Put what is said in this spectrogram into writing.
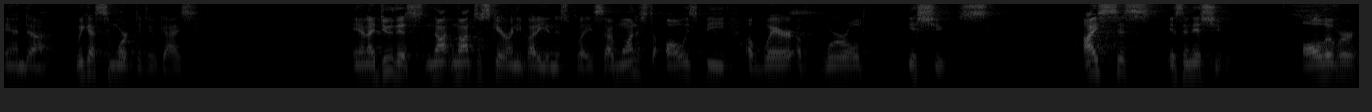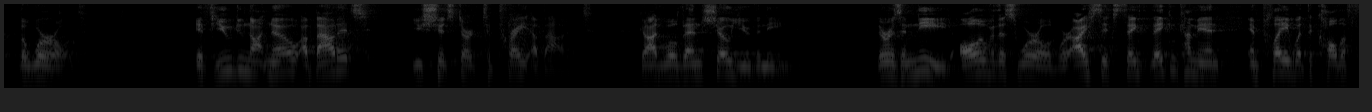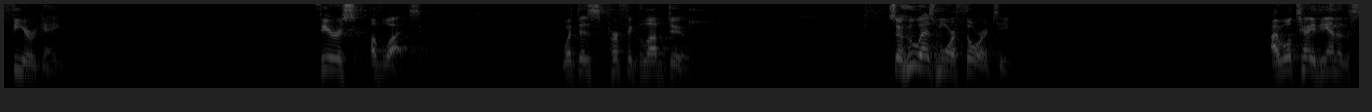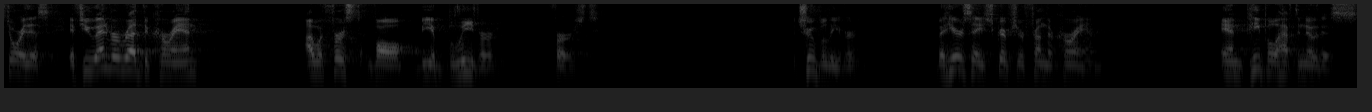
And uh, we got some work to do, guys. And I do this not, not to scare anybody in this place. I want us to always be aware of world issues. ISIS is an issue all over the world. If you do not know about it, you should start to pray about it. God will then show you the need. There is a need all over this world where ISIS think they can come in and play what they call the fear game. Fears of what? What does perfect love do? So, who has more authority? I will tell you the end of the story this. If you ever read the Quran, I would first of all be a believer first, true believer. But here's a scripture from the Quran, and people have to know this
